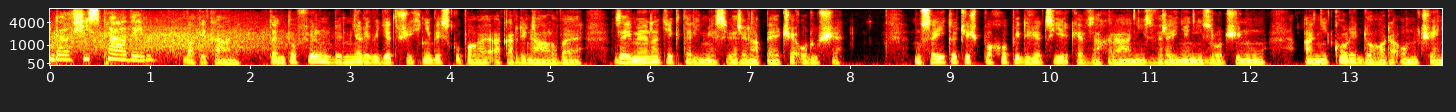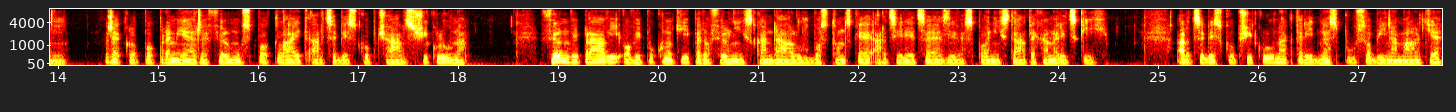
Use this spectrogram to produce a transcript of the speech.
Další zprávy. Vatikán. Tento film by měli vidět všichni biskupové a kardinálové, zejména ti, kterým je svěřena péče o duše. Musí totiž pochopit, že církev zachrání zveřejnění zločinů a nikoli dohoda o mlčení, řekl po premiéře filmu Spotlight arcibiskup Charles Shikluna. Film vypráví o vypuknutí pedofilních skandálů v bostonské arcidiecézi ve Spojených státech amerických. Arcibiskup Šikluna, který dnes působí na Maltě,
